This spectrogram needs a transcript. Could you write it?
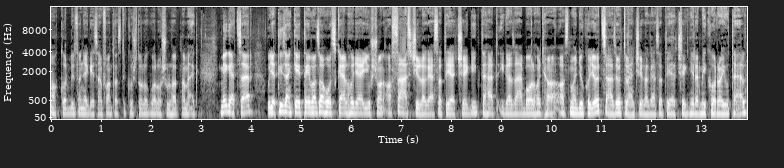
akkor bizony egészen fantasztikus dolog valósulhatna meg. Még egyszer, ugye 12 év az ahhoz kell, hogy eljusson a 100 csillagászati egységig, tehát igazából, hogyha azt mondjuk, hogy 550 csillagászati egységnyire mikorra jut el,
